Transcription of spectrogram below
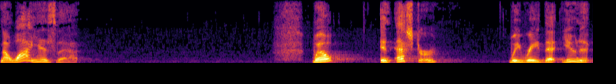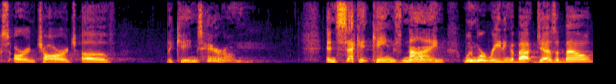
Now, why is that? Well, in Esther, we read that eunuchs are in charge of the king's harem. In 2 Kings 9, when we're reading about Jezebel,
